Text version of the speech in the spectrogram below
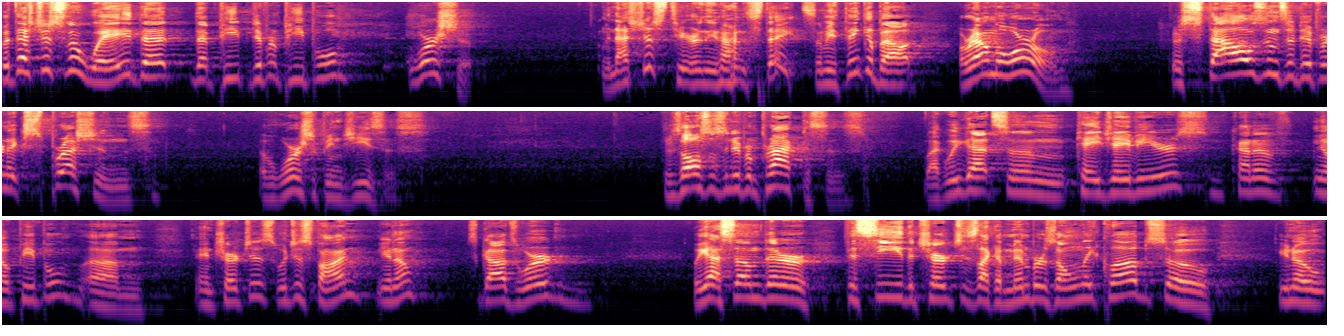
But that's just the way that, that pe- different people worship. And that's just here in the United States. I mean, think about around the world. There's thousands of different expressions of worshiping Jesus. There's also some different practices. Like we got some KJVers kind of, you know, people um, in churches, which is fine, you know. It's God's word. We got some that are to see the church as like a members only club. So, you know,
